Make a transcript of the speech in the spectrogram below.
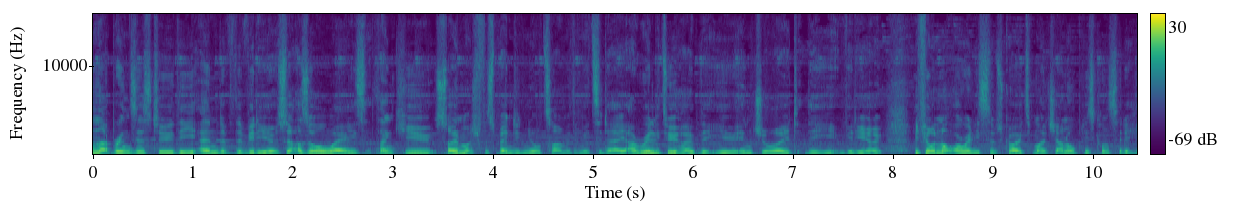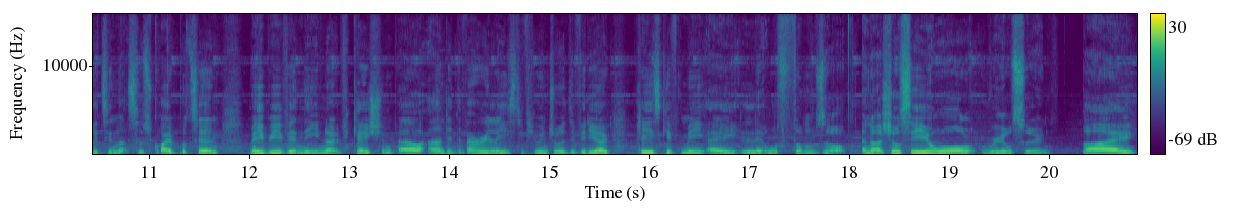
And that brings us to the end of the video. So as always, thank you so much for spending your time with me today. I really do hope that you enjoyed the video. If you're not already subscribed to my channel, please consider hitting that subscribe button, maybe even the notification bell. And at the very least, if you enjoyed the video, please give me a little thumbs up. And I shall see you all real soon. Bye.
